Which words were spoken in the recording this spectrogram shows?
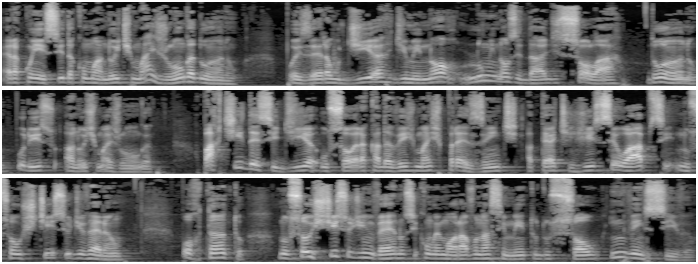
era conhecida como a noite mais longa do ano, pois era o dia de menor luminosidade solar do ano, por isso a noite mais longa. A partir desse dia, o sol era cada vez mais presente até atingir seu ápice no solstício de verão. Portanto, no solstício de inverno se comemorava o nascimento do Sol invencível.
